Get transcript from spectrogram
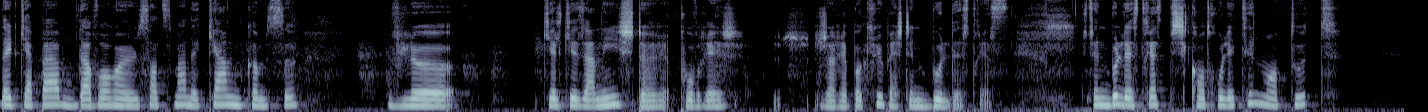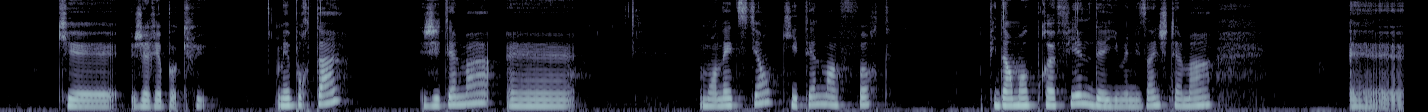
d'être capable d'avoir un sentiment de calme comme ça, voilà quelques années, je pour j'aurais pas cru parce que j'étais une boule de stress. J'étais une boule de stress puis je contrôlais tellement tout que j'aurais pas cru. Mais pourtant, j'ai tellement euh, mon intuition qui est tellement forte. Puis dans mon profil de Human Design, je suis tellement euh,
